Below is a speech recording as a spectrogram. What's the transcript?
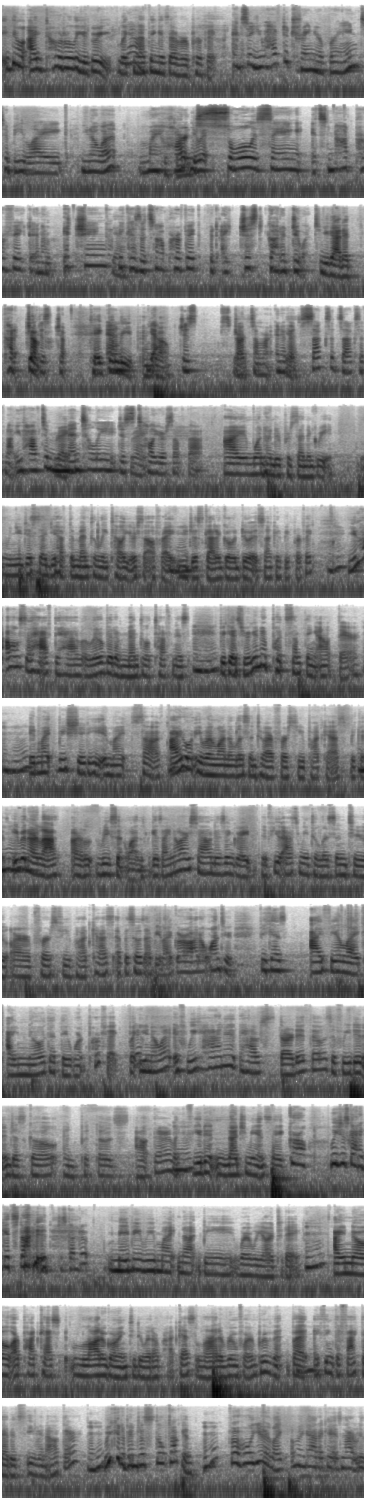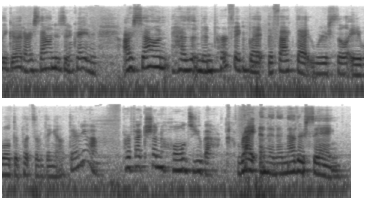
no, I totally agree. Like Yeah. nothing is ever perfect. And so you have to train your brain to be like, you know what? My heart and it. soul is saying it's not perfect and I'm itching Yeah. because it's not perfect, but I just gotta do it. You gotta Cut it. Jump. Just jump. Take the leap and yeah, go. Just start somewhere. And if it sucks, it sucks. If not, you have to Right. mentally just Right. tell yourself that. I 100% agree. When you just said you have to mentally tell yourself, right? Mm-hmm. You just got to go and do it. It's not going to be perfect. You also have to have a little bit of mental toughness Mm-hmm. because you're going to put something out there. It might be shitty, it might suck. I don't even want to listen to our first few podcasts because Mm-hmm. even our last our recent ones because I know our sound isn't great. If you asked me to listen to our first few podcast episodes, I'd be like, "Girl, I don't want to." Because I feel like I know that they weren't perfect. But Yeah. you know what? If we hadn't have started those, if we didn't just go and put those out there, like Mm-hmm. if you didn't nudge me and say, "Girl, we just got to get started," Just gotta do it. maybe we might not be where we are today. Mm-hmm. I know our podcast, a lot of growing to do with our podcast, a lot of room for improvement. But Mm-hmm. I think the fact that it's even out there, we could have been just still talking for a whole year. Like, oh my God, okay, it's not really good. Our sound isn't great. And our sound hasn't been perfect. But the fact that we're still able to put something out there. Yeah. Perfection holds you back. Right. And then another saying.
